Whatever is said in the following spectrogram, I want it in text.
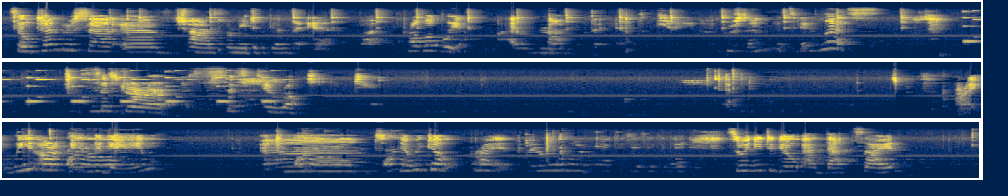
So 10% is chance for me to begin the end, but probably I will not the end. Okay, 9%, it's getting less. Sister, Sister Rocky. Alright, we are in the game. And there we go. Right. So we need to go at that side.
